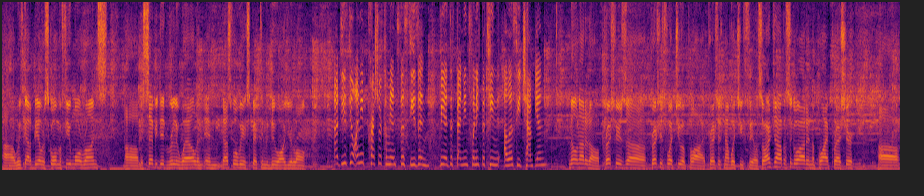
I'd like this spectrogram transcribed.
Uh, we've got to be able to score him a few more runs. Uh, but Sebi did really well, and, and that's what we expect him to do all year long. Do you feel any pressure coming into the season being a defending 2015 LSC champion? No, not at all. Pressure's uh, pressure's what you apply. Pressure's not what you feel. So our job is to go out and apply pressure. Uh,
